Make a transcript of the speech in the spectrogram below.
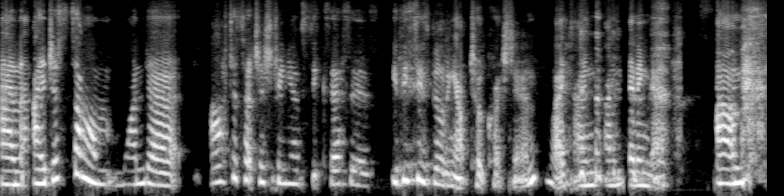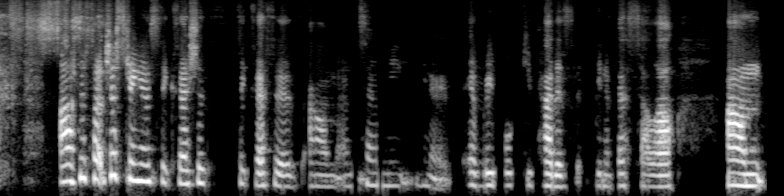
And I just um, wonder, after such a string of successes, this is building up to a question. Like I'm, I'm getting there. Um, after such a string of successes, successes, um, and so many, you know, every book you've had has been a bestseller. Um,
